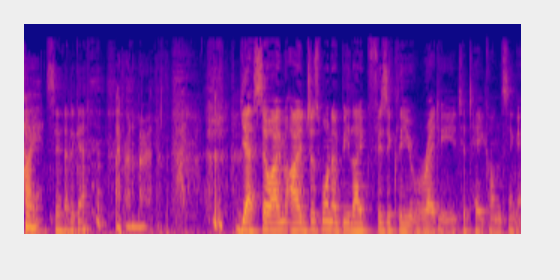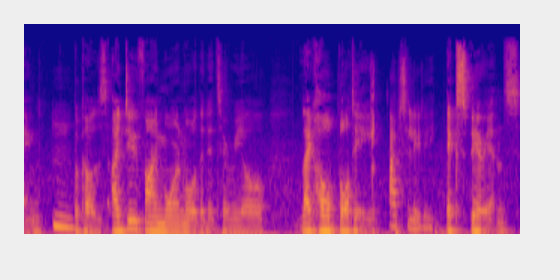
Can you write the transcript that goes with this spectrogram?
Say, say that again. I've run a marathon. Yes, so I'm. I just want to be like physically ready to take on singing Mm. because I do find more and more that it's a real, like, whole body Absolutely. experience.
